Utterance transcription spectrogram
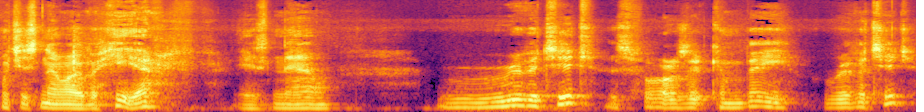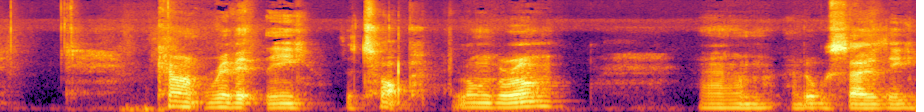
which is now over here, is now riveted as far as it can be riveted. Can't rivet the, the top longeron um, and also the,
